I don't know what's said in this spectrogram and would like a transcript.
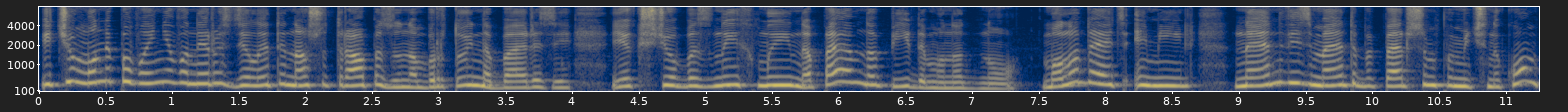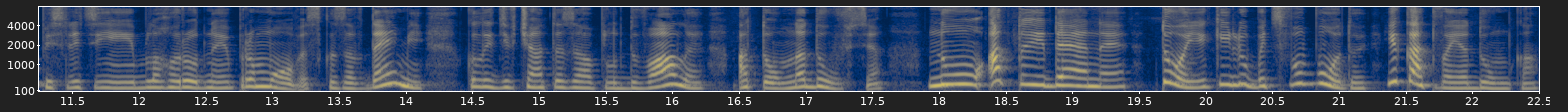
І чому не повинні вони розділити нашу трапезу на борту й на березі, якщо без них ми, напевно, підемо на дно? Молодець, Еміль, Нен візьме тебе першим помічником після цієї благородної промови, сказав Демі, коли дівчата зааплодували, а Том надувся. Ну, а ти, Дене, той, який любить свободу, яка твоя думка?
